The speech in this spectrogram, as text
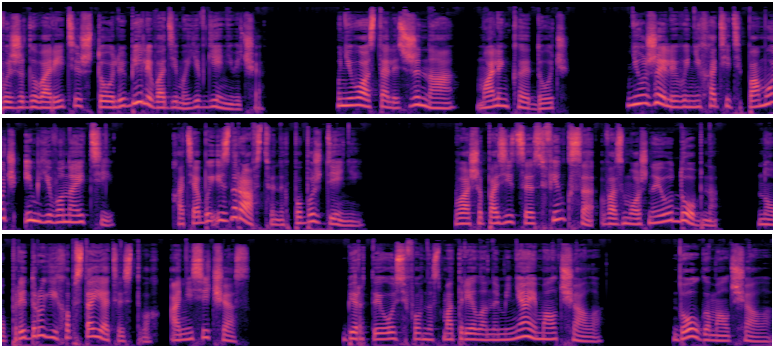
вы же говорите, что любили Вадима Евгеньевича. У него остались жена, маленькая дочь. Неужели вы не хотите помочь им его найти? Хотя бы из нравственных побуждений. Ваша позиция сфинкса, возможно, и удобна, но при других обстоятельствах, а не сейчас. Берта Иосифовна смотрела на меня и молчала. Долго молчала.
